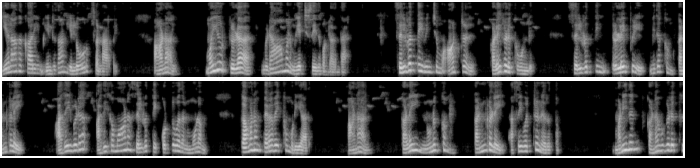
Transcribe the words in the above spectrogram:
இயலாத காரியம் என்றுதான் எல்லோரும் சொன்னார்கள். ஆனால் மயூர் கிழார் விடாமல் முயற்சி செய்து கொண்டிருந்தார். செல்வத்தை விஞ்சும் ஆற்றல் கலைகளுக்கு உண்டு. செல்வத்தின் திளைப்பில் மிதக்கும் கண்களை அதைவிட அதிகமான செல்வத்தை கொட்டுவதன் மூலம் கவனம் பெற வைக்க முடியாது. ஆனால் கலையின் நுணுக்கம் கண்களை அசைவற்று நிறுத்தும். மனிதன் கனவுகளுக்கு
